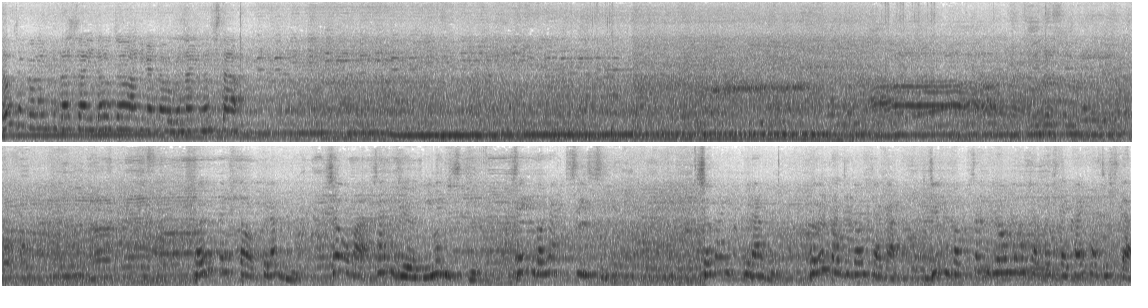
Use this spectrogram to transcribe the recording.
どうぞご覧ください。どうぞありがとうございました。トヨペットクラウン昭和32年式 1500cc 初代クラウントヨタ自動車が純国産乗用車として開発した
